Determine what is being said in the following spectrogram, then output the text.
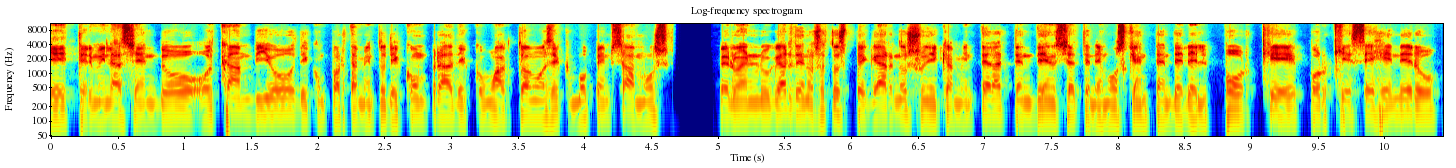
Eh, termina siendo el cambio de comportamiento de compra, de cómo actuamos, de cómo pensamos, pero en lugar de nosotros pegarnos únicamente a la tendencia, tenemos que entender el por qué, por qué se generó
